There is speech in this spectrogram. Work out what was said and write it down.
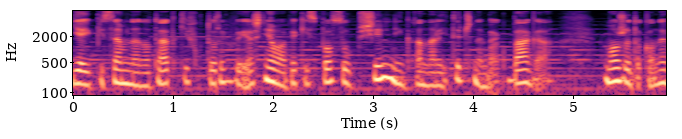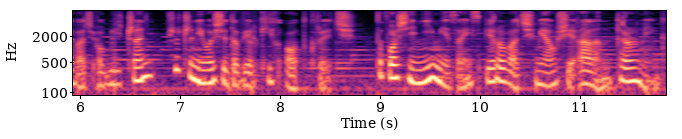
Jej pisemne notatki, w których wyjaśniała w jaki sposób silnik analityczny Babbaga może dokonywać obliczeń, przyczyniły się do wielkich odkryć. To właśnie nimi zainspirować miał się Alan Turing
